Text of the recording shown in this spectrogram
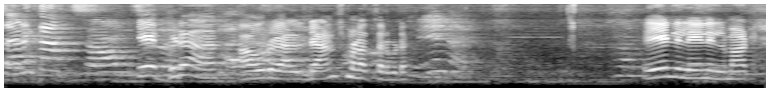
ಸನಕ. ಏ ಬಿಡ. ಅವರು ಅಲ್ಲಿ ಡ್ಯಾನ್ಸ್ ಮಾಡತ್ತಾರ ಬಿಡ. ಏನಿಲ್ಲ ಏನಿಲ್ಲ ಮಾಡ್ರಿ.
